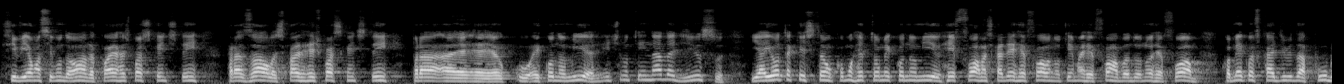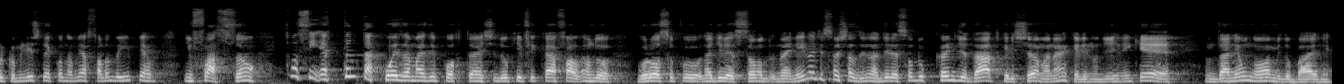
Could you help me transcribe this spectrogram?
se vier uma segunda onda? Qual é a resposta que a gente tem para as aulas? Qual é a resposta que a gente tem para é, é a economia? A gente não tem nada disso. E aí outra questão, como retoma a economia? Reformas, cadê a reforma? Não tem mais reforma, abandonou a reforma? Como é que vai ficar a dívida pública? O ministro da Economia falando hiperinflação. Então assim, é tanta coisa mais importante do que ficar falando grosso na direção, é nem na direção dos Estados Unidos, na direção do candidato que ele chama, né? Que ele não diz nem que é não dá nem o nome do Biden.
